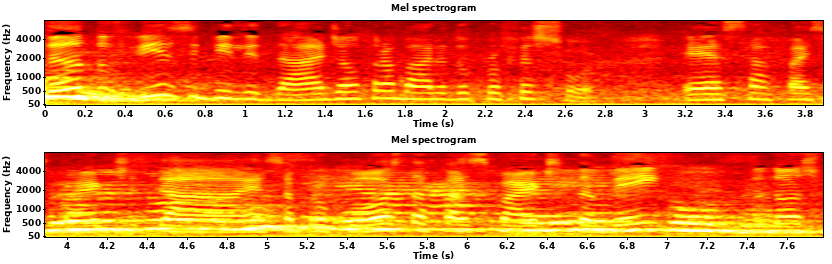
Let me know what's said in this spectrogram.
dando visibilidade ao trabalho do professor. Essa faz parte da essa proposta faz parte também do nosso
